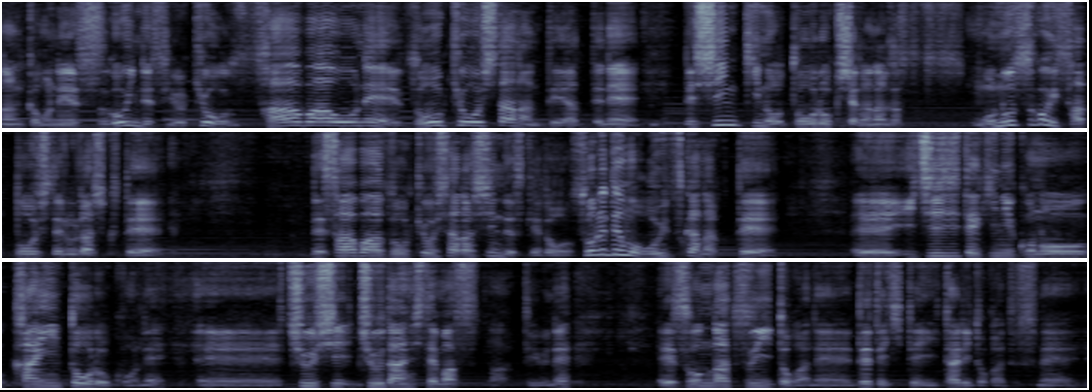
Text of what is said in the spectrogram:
なんかもね、すごいんですよ。今日サーバーをね、増強したなんてやってね、で、新規の登録者がなんかものすごい殺到してるらしくて、で、サーバー増強したらしいんですけど、それでも追いつかなくて、えー、一時的にこの会員登録をね、えー、中止、中断してますなんていうね、えー、そんなツイートがね、出てきていたりとかですね。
